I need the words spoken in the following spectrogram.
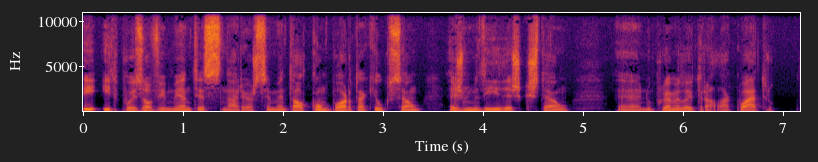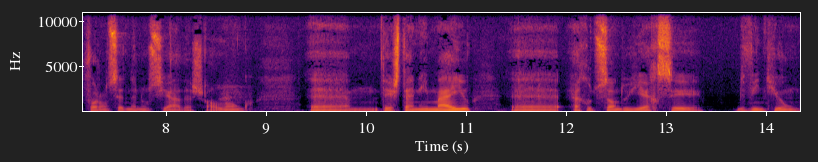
E, e, depois, obviamente, esse cenário orçamental comporta aquilo que são as medidas que estão uh, no programa eleitoral. Há quatro que foram sendo anunciadas ao longo uh, deste ano e meio, uh, a redução do IRC de 21%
